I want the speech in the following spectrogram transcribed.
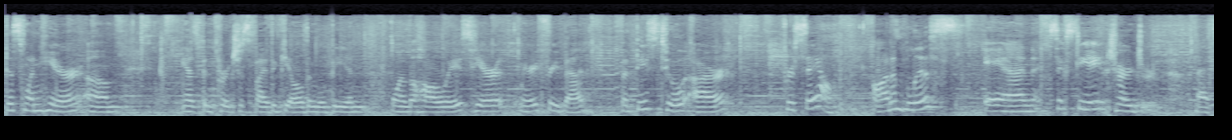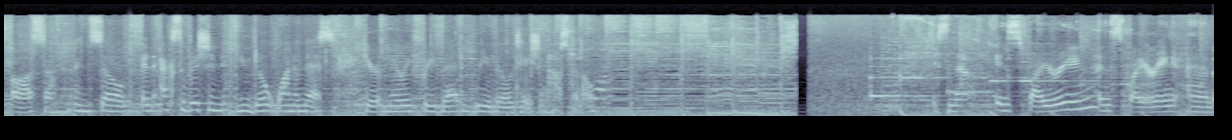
this one here um, has been purchased by the Guild and will be in one of the hallways here at Mary Free Bed. But these two are for sale. Autumn Bliss and 68 Charger. That's awesome. And so, an exhibition you don't want to miss here at Mary Free Bed Rehabilitation Hospital. Isn't that inspiring? Inspiring and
